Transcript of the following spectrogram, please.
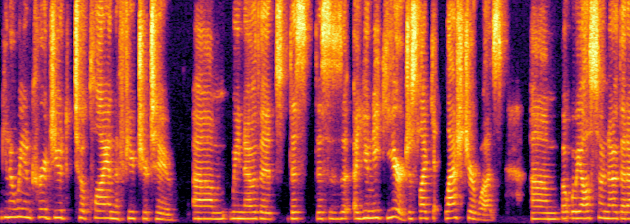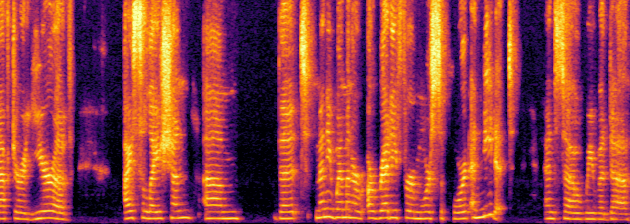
you know we encourage you to apply in the future too um, we know that this this is a unique year, just like last year was. Um, but we also know that after a year of isolation, um, that many women are, are ready for more support and need it. And so we would uh,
